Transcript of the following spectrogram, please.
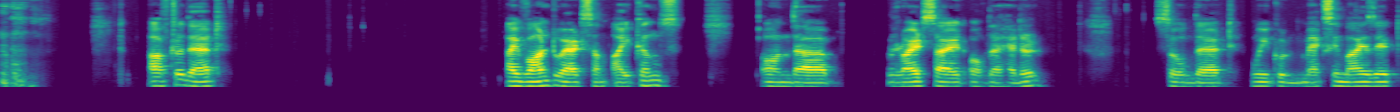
after that, I want to add some icons on the right side of the header so that we could maximize it,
